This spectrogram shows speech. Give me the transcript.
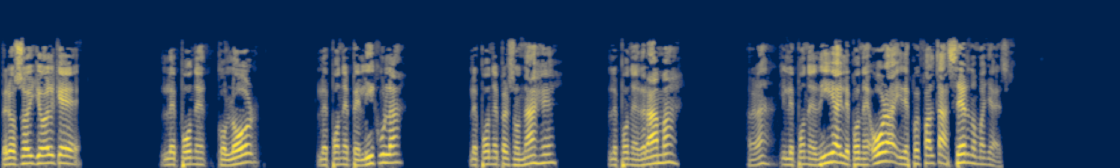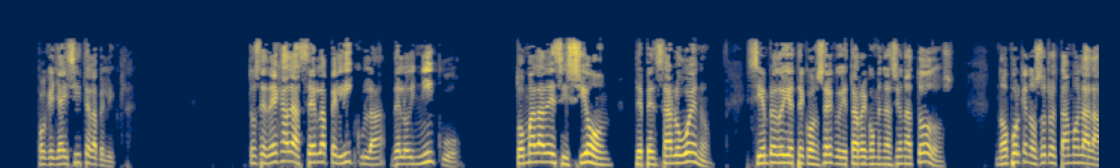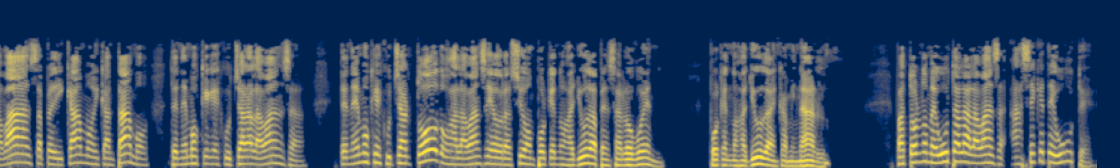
pero soy yo el que le pone color, le pone película, le pone personaje, le pone drama, Y le pone día y le pone hora y después falta hacer nomás ya eso. Porque ya hiciste la película. Entonces deja de hacer la película de lo inicuo. Toma la decisión de pensar lo bueno. Siempre doy este consejo y esta recomendación a todos. No porque nosotros estamos en la alabanza, predicamos y cantamos, tenemos que escuchar alabanza. Tenemos que escuchar todos alabanza y adoración porque nos ayuda a pensar lo bueno, porque nos ayuda a encaminarlo. Pastor, no me gusta la alabanza. Hace que te guste.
